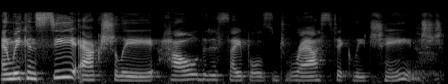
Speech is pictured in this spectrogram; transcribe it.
And we can see actually how the disciples drastically changed.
